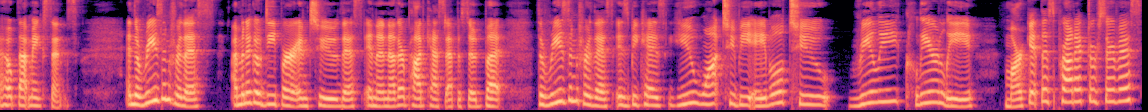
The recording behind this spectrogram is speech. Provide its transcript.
I hope that makes sense. And the reason for this, I'm going to go deeper into this in another podcast episode, but the reason for this is because you want to be able to really clearly market this product or service.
